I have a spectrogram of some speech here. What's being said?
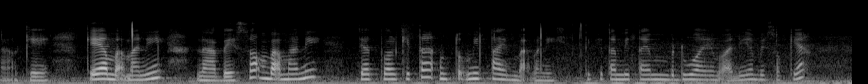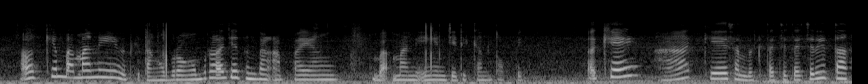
nah oke. Okay. oke okay, ya mbak Mani. Nah besok mbak Mani jadwal kita untuk me time Mbak Mani. Nanti kita me time berdua ya Mbak Mani ya besok ya. Oke Mbak Mani, nanti kita ngobrol-ngobrol aja tentang apa yang Mbak Mani ingin jadikan topik. Oke, okay? oke okay, sambil kita cerita-cerita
